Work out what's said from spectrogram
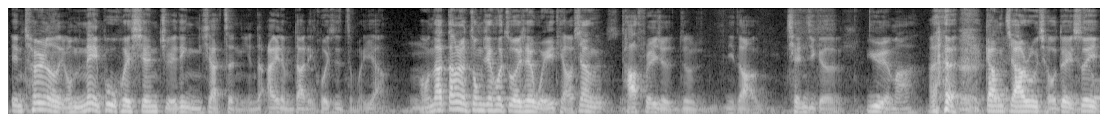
internally 我们内部会先决定一下整年的 item 到底会是怎么样。嗯、哦，那当然中间会做一些微调，像 Todd Frazier 就你知道。前几个月吗？刚加入球队，所以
